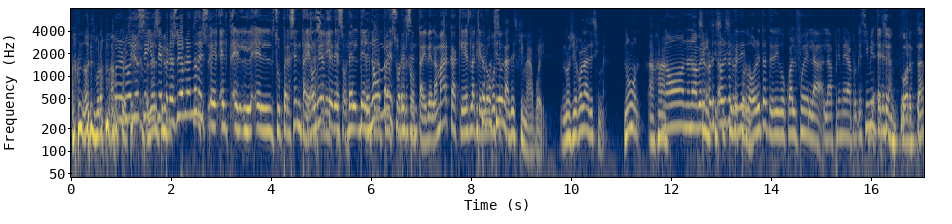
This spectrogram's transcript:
no es broma. Bueno, no, yo O sé, sea, yo sé, pero estoy hablando de su- el, el, el Super Sentai. Olvídate de eso, del, del Eh, pero- nombre Super eso. Sentai, de la marca que es la que Esta luego sido se... la décima, güey. Nos llegó la décima. No, ajá. No, no, no, a ver, Sí, ahorita, sí, ahorita sí, te digo, ahorita te digo cuál fue la, la primera, porque sí me Eso interesa. importa.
